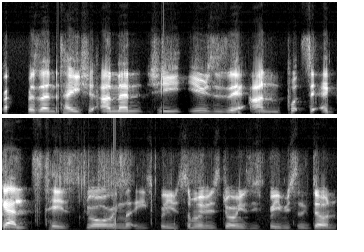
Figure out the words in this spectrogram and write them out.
representation, and then she uses it and puts it against his drawing that he's pre- some of his drawings he's previously done,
